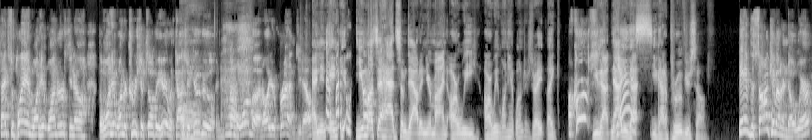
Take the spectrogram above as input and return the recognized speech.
thanks for playing one hit wonders. You know, the one hit wonder cruise ship's over here with Kaja oh. Gugu and Wamba and all your friends, you know? And, in, and you, rightfully you must have had some doubt in your mind. Are we are we one hit wonders, right? Like Of course. you got now Yes. you got you got to prove yourself. Dave, the song came out of nowhere.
